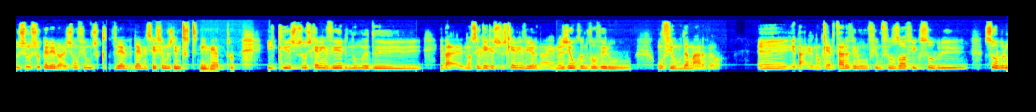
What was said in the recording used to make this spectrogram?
os filmes super-heróis são filmes que deve- devem ser filmes de entretenimento e que as pessoas querem ver numa de. Epá, não sei o que é que as pessoas querem ver, não é? Mas eu, quando vou ver o, um filme da Marvel, eh, epá, eu não quero estar a ver um filme filosófico sobre, sobre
